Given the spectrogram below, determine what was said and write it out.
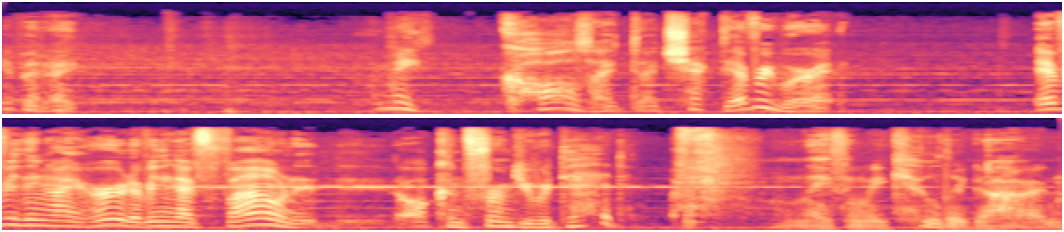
Yeah, but I. I made calls. I, I checked everywhere. I, everything I heard, everything I found, it, it all confirmed you were dead. Nathan, we killed a guard.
